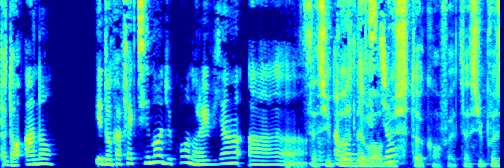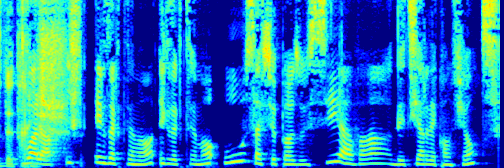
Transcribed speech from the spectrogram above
pendant un an. Et donc, effectivement, du coup, on revient à. Ça suppose d'avoir du stock, en fait. Ça suppose d'être Voilà, exactement, exactement. Ou ça suppose aussi avoir des tiers de confiance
